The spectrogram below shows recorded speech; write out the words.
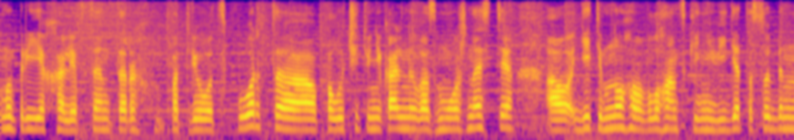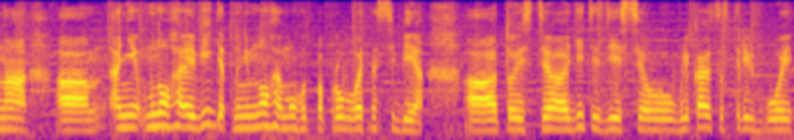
мы приехали в центр Патриот Спорт э, получить уникальную возможность. А, Дети многого в Луганске не видят, особенно а, они многое видят, но немногое могут попробовать на себе. А, То есть э, дети здесь увлекаются стрельбой,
